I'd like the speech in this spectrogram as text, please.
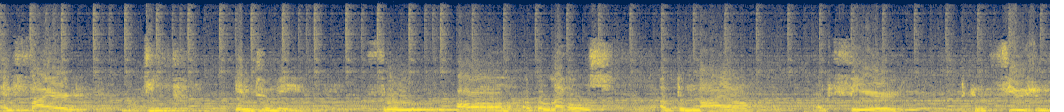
And fired deep into me through all of the levels of denial and fear and confusion.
